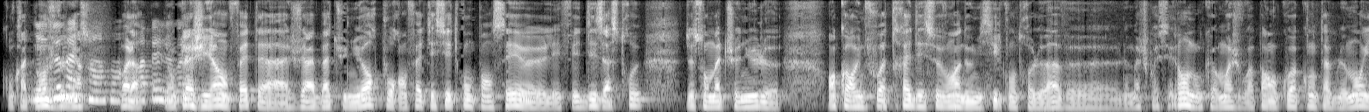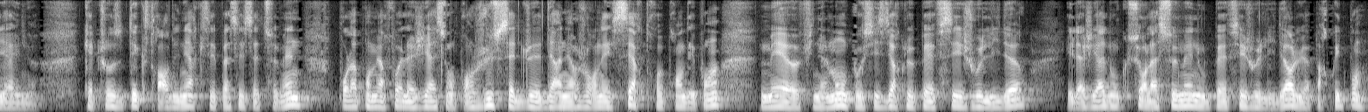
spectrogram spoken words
Concrètement, je deux bien- on voilà. rappelle, donc voilà. la GIA en fait a, a battu Niort pour en fait essayer de compenser euh, l'effet désastreux de son match nul, euh, encore une fois très décevant à domicile contre le Havre euh, le match précédent. Donc moi je vois pas en quoi comptablement il y a une quelque chose d'extraordinaire qui s'est passé cette semaine. Pour la première fois la GIA, si on prend juste cette dernière journée, certes reprend des points, mais euh, finalement on peut aussi se dire que le PFC jouait le leader. Et la GIA, donc sur la semaine où le PFC jouait le leader, lui a pas repris de points.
